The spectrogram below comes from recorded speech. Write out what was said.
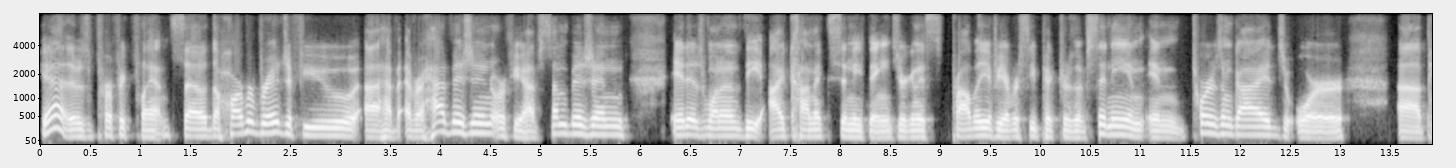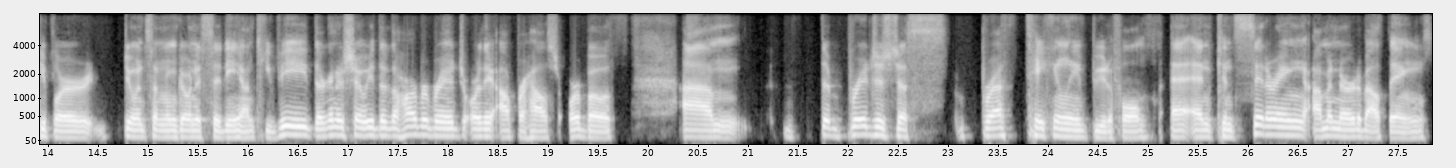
Yeah, it was a perfect plan. So the Harbor Bridge, if you uh, have ever had vision or if you have some vision, it is one of the iconic Sydney things. You're going to probably, if you ever see pictures of Sydney in, in tourism guides or uh, people are doing something going to Sydney on TV, they're going to show either the Harbor Bridge or the Opera House or both. Um, the bridge is just breathtakingly beautiful. A- And considering I'm a nerd about things,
